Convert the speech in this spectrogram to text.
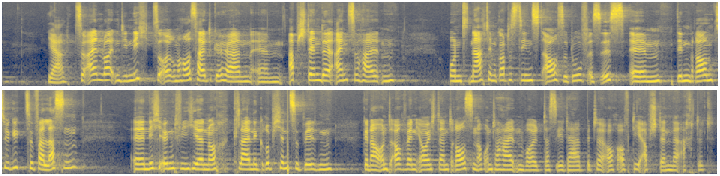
ja, zu allen Leuten, die nicht zu eurem Haushalt gehören, ähm, Abstände einzuhalten und nach dem Gottesdienst auch, so doof es ist, ähm, den Raum zügig zu verlassen, äh, nicht irgendwie hier noch kleine Grüppchen zu bilden. Genau, und auch wenn ihr euch dann draußen auch unterhalten wollt, dass ihr da bitte auch auf die Abstände achtet.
